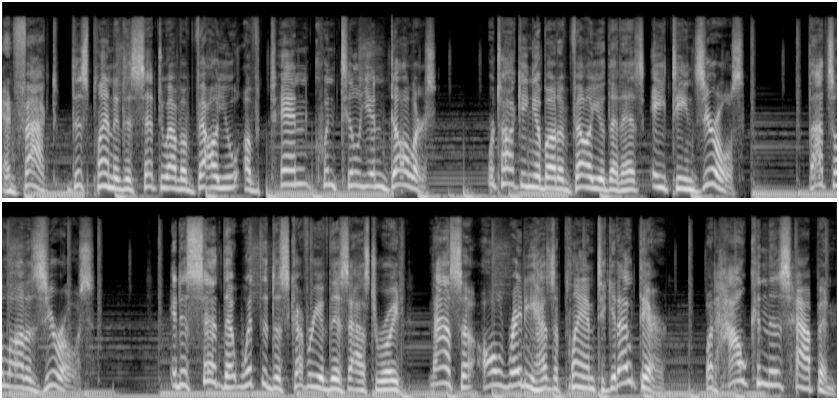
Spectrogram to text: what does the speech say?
In fact, this planet is said to have a value of 10 quintillion dollars. We're talking about a value that has 18 zeros. That's a lot of zeros. It is said that with the discovery of this asteroid, NASA already has a plan to get out there. But how can this happen?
